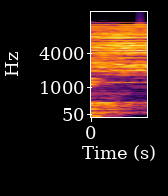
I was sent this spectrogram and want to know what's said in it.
Three.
